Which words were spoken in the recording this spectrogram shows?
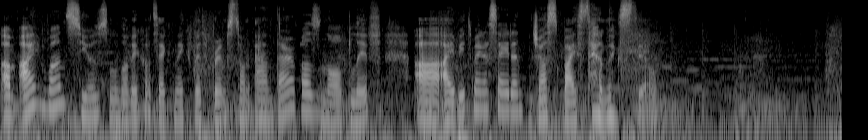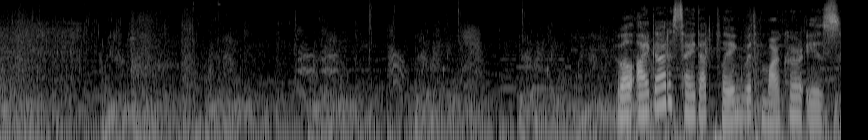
Um, I once used Ludovico technique with Brimstone and there was no leaf. Uh, I beat Mega Satan just by standing still. Well, I gotta say that playing with marker is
